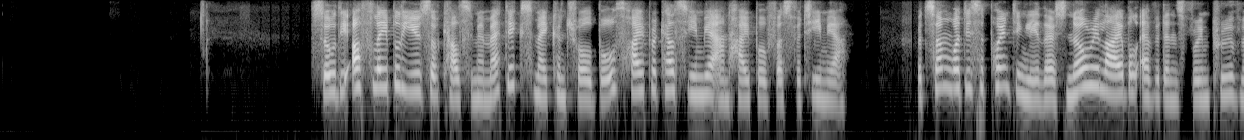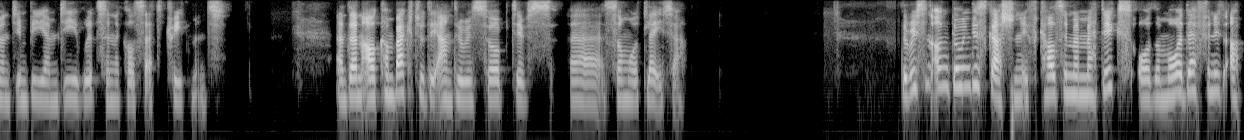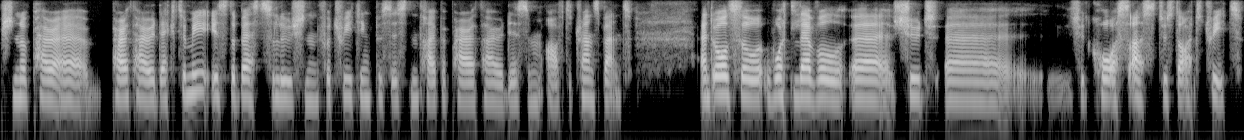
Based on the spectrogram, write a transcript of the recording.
So the off-label use of calcium calcimimetics may control both hypercalcemia and hypophosphatemia. But somewhat disappointingly, there's no reliable evidence for improvement in BMD with cinacalcet treatment. And then I'll come back to the antiresorptives uh, somewhat later. There is an ongoing discussion if calcium calcimimetics or the more definite option of para, uh, parathyroidectomy is the best solution for treating persistent hyperparathyroidism after transplant. And also what level uh, should, uh, should cause us to start treat.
